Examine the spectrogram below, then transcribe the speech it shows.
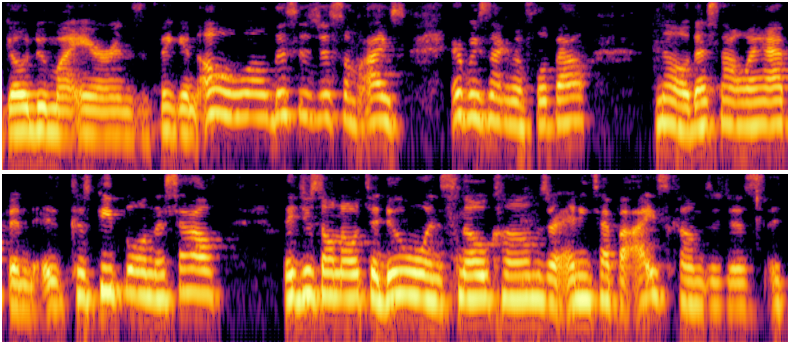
go do my errands and thinking, oh, well, this is just some ice. Everybody's not going to flip out. No, that's not what happened. Because people in the South, they just don't know what to do when snow comes or any type of ice comes. It just, it,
